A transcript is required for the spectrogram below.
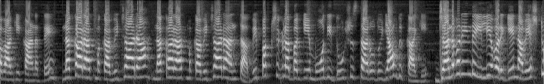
ನಕಾರಾತ್ಮಕವಾಗಿ ಕಾಣುತ್ತೆ. ನಕಾರಾತ್ಮಕ ವಿಚಾರ ನಕಾರಾತ್ಮಕ ವಿಚಾರ ಅಂತ ವಿಪಕ್ಷಗಳ ಬಗ್ಗೆ ಮೋದಿ ದೂಷಿಸ್ತಾ ಇರೋದು ಯಾವುದಕ್ಕಾಗಿ? ಜನವರಿಯಿಂದ ಇಲ್ಲಿಯವರೆಗೆ ನಾವು ಎಷ್ಟು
